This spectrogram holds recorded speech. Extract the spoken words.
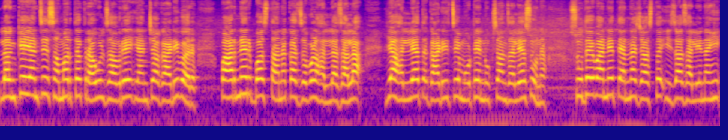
लंके यांचे समर्थक राहुल झावरे यांच्या गाडीवर पारनेर बस स्थानकाजवळ हल्ला झाला. या हल्ल्यात गाडीचे मोठे नुकसान झाले असून सुदैवाने त्यांना जास्त इजा झाली नाही.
